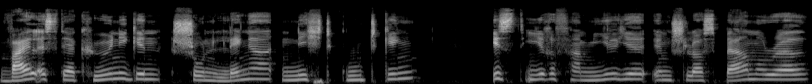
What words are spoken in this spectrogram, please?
Weil es der Königin schon länger nicht gut ging, ist ihre Familie im Schloss Balmoral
